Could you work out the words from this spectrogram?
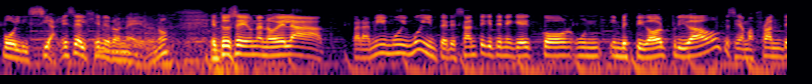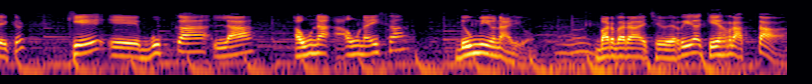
policial. Ese es el género negro. ¿no? Entonces es una novela para mí muy, muy interesante que tiene que ver con un investigador privado que se llama Frank Decker, que eh, busca la, a, una, a una hija de un millonario Bárbara Echeverría, que es raptada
